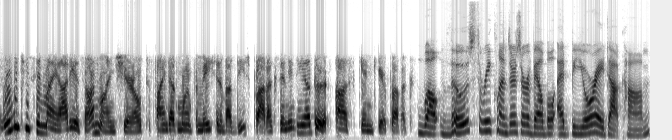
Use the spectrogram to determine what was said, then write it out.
Where would you send my audience online, Cheryl, to find out more information about these products and any other uh, skincare products? Well, those three cleansers are available at Biore.com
